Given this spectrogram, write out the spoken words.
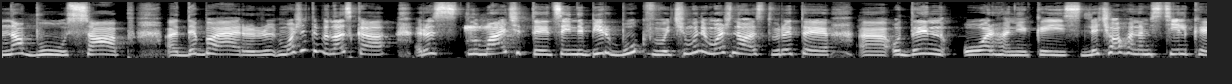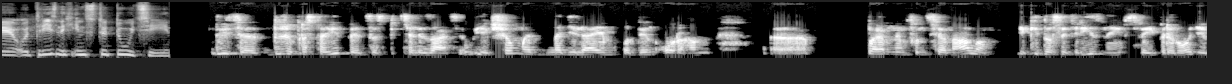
НАБУ, САП, е, ДБР. Можете, будь ласка, розтлумачити цей набір букв? Чому не можна створити е, один орган якийсь? Для чого нам стільки от різних інституцій? Дивіться, дуже проста відповідь це спеціалізація. Якщо ми наділяємо один орган е, певним функціоналом, який досить різний в своїй природі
